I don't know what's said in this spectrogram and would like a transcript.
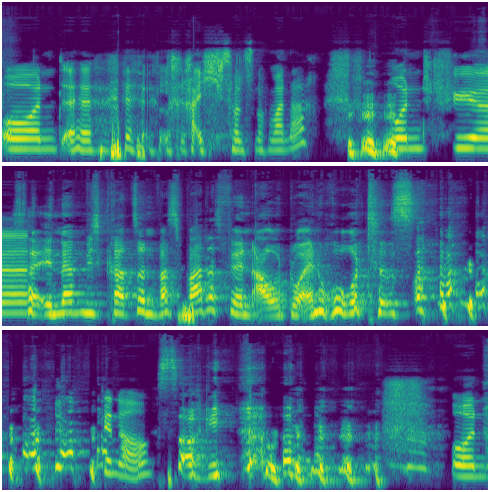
und äh, reiche ich sonst nochmal nach. Und für. Das erinnert mich gerade so an, was war das für ein Auto? Ein rotes. genau. Sorry. und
